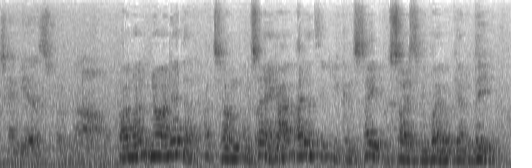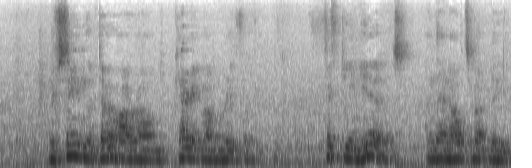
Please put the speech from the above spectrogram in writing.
ten years from now? Well, no, no, I know that. That's what I'm, I'm saying. I, I don't think you can say precisely where we're going to be. We've seen the Doha round carrying on really for 15 years and then ultimately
